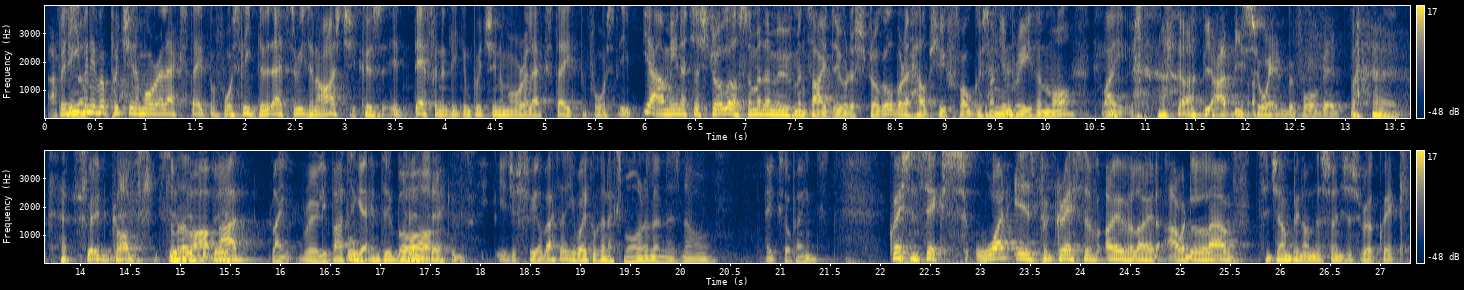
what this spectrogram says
I've But even a- if it puts you in a more relaxed state before sleep, that's the reason I asked you because it definitely can put you in a more relaxed state before sleep. Yeah, I mean it's a struggle. Some of the movements I do are a struggle, but it helps you focus on your breathing more. Like I'd be, I'd be sweating before bed, sweating cobs. some of them are bed. bad, like really bad to Ooh, get into, but Ten seconds. you just feel better. You wake up the next morning and there's no aches or pains. Question six: What is progressive overload? I would love to jump in on this one just real quick.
